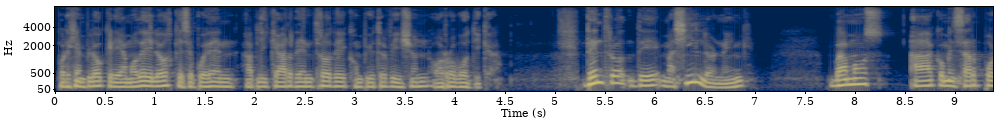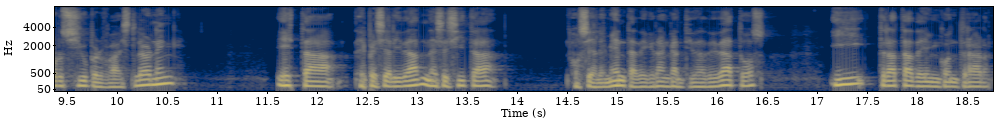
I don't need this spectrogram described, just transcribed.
Por ejemplo, crea modelos que se pueden aplicar dentro de Computer Vision o robótica. Dentro de Machine Learning, vamos a comenzar por Supervised Learning. Esta especialidad necesita o se alimenta de gran cantidad de datos y trata de encontrar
